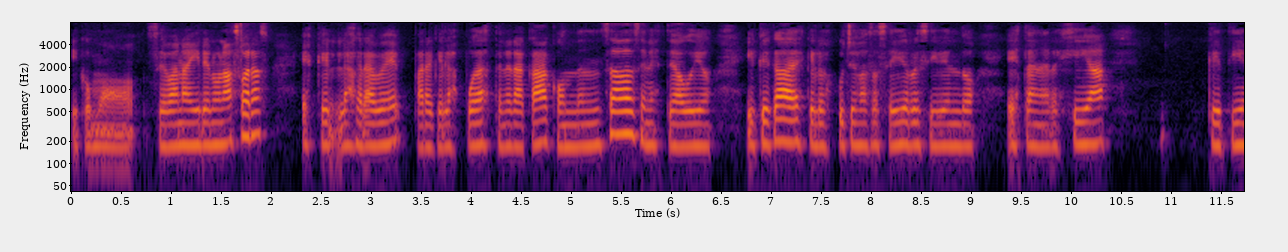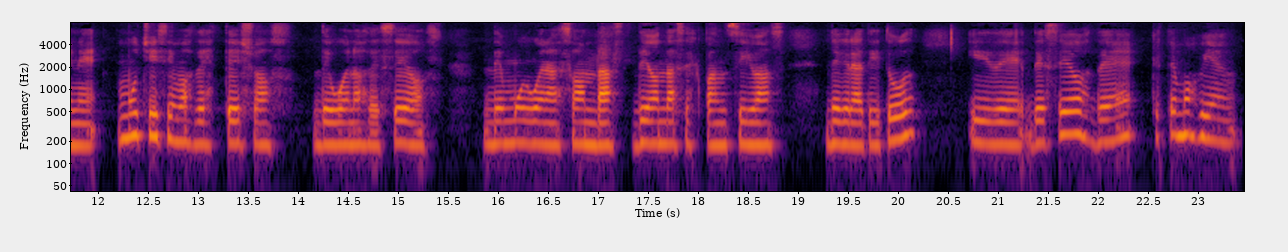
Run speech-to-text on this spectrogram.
y como se van a ir en unas horas, es que las grabé para que las puedas tener acá condensadas en este audio y que cada vez que lo escuches vas a seguir recibiendo esta energía que tiene muchísimos destellos de buenos deseos, de muy buenas ondas, de ondas expansivas, de gratitud y de deseos de que estemos bien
